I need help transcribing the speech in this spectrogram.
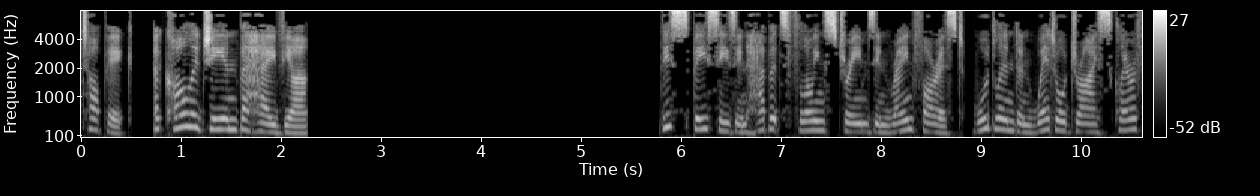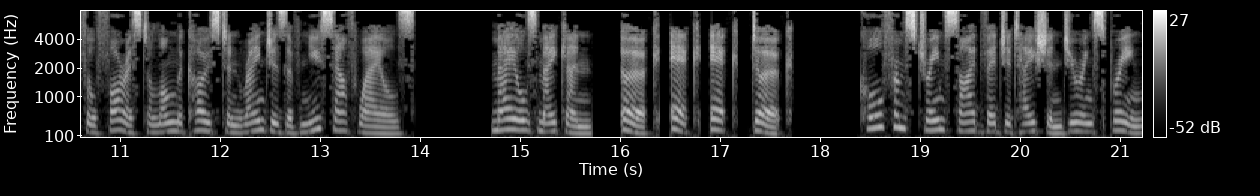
Topic. Ecology and behavior This species inhabits flowing streams in rainforest, woodland and wet or dry sclerophyll forest along the coast and ranges of New South Wales. Males make an erk, ek, ek, dirk call from stream-side vegetation during spring,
